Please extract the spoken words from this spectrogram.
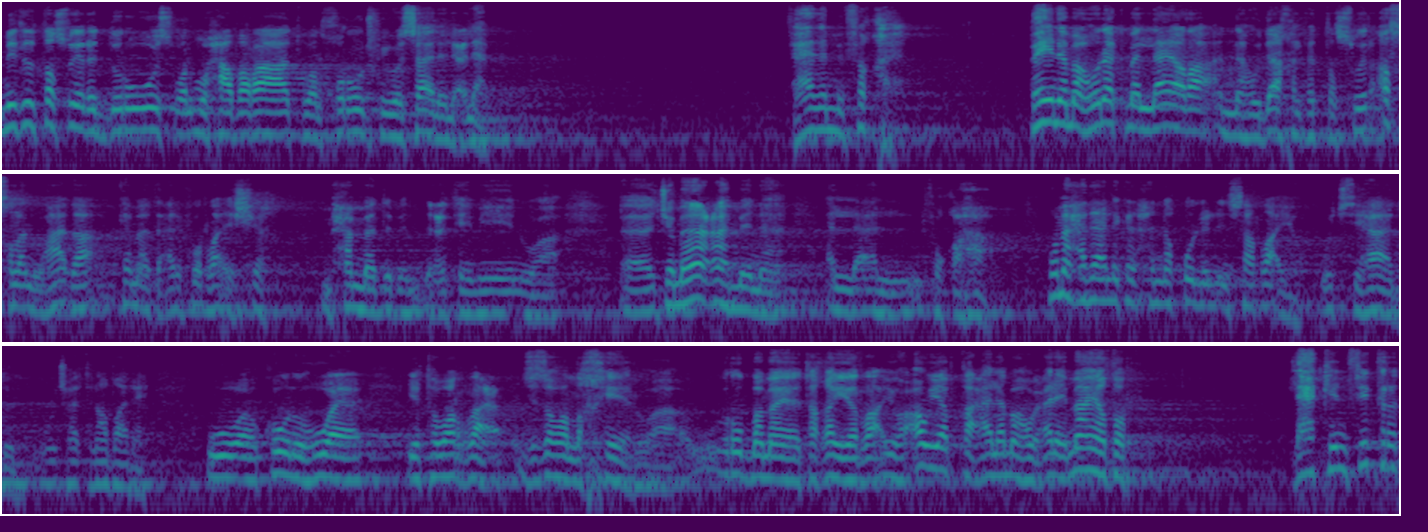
مثل تصوير الدروس والمحاضرات والخروج في وسائل الإعلام. فهذا من فقهه بينما هناك من لا يرى أنه داخل في التصوير أصلا وهذا كما تعرفون رأي الشيخ محمد بن عثيمين وجماعة من الفقهاء. ومع ذلك نحن نقول للإنسان رأيه واجتهاده ووجهة نظره. وكونه هو يتورع جزاه الله خير وربما يتغير رأيه أو يبقى على ما هو عليه ما يضر. لكن فكرة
